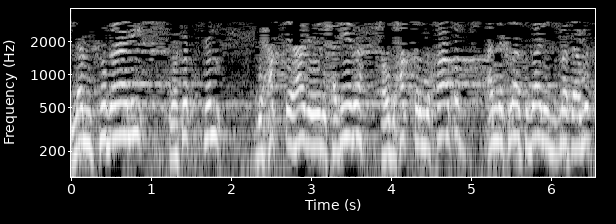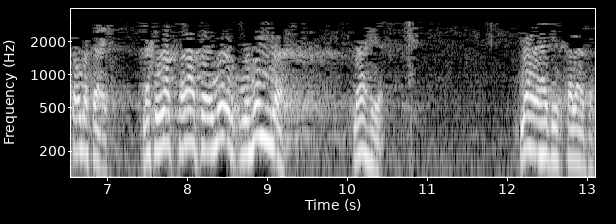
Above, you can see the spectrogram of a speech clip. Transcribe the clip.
لم تبالي وتقسم بحق هذه الحبيبة أو بحق المخاطب أنك لا تبالي متى مت أو متى عشت لكن هناك ثلاثة أمور مهمة ما هي؟ ما هي هذه الثلاثة؟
